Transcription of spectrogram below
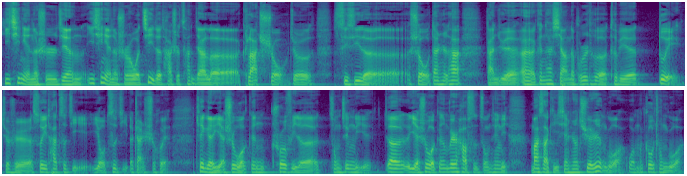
一七年的时间，一七年的时候，我记得他是参加了 Clutch Show，就 CC 的 show，但是他感觉呃跟他想的不是特特别对，就是所以他自己有自己的展示会。这个也是我跟 Trophy 的总经理，呃，也是我跟 Warehouse 总经理 Masaki 先生确认过，我们沟通过。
